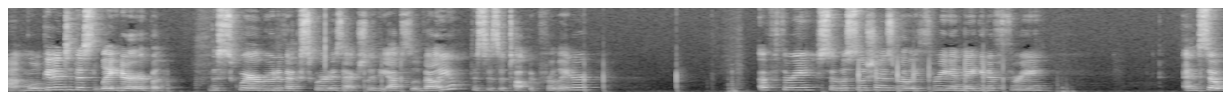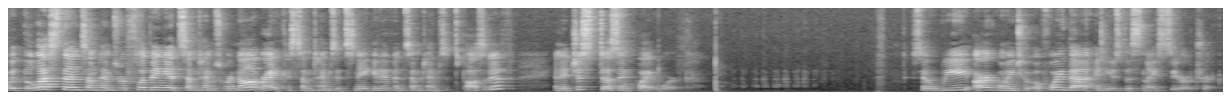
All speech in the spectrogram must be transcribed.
Um, we'll get into this later, but the square root of x squared is actually the absolute value. This is a topic for later of 3. So the solution is really 3 and negative 3. And so with the less than, sometimes we're flipping it, sometimes we're not, right? Because sometimes it's negative and sometimes it's positive, and it just doesn't quite work. So we are going to avoid that and use this nice zero trick.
